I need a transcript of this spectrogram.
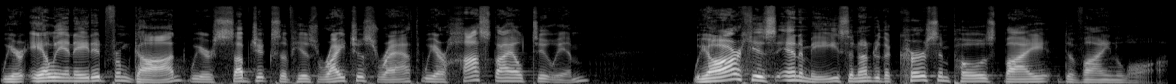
We are alienated from God. We are subjects of His righteous wrath. We are hostile to Him. We are His enemies and under the curse imposed by divine law.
